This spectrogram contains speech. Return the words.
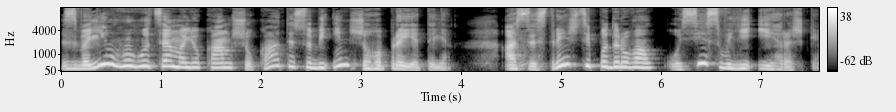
звелів гугуце малюкам шукати собі іншого приятеля, а сестричці подарував усі свої іграшки.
